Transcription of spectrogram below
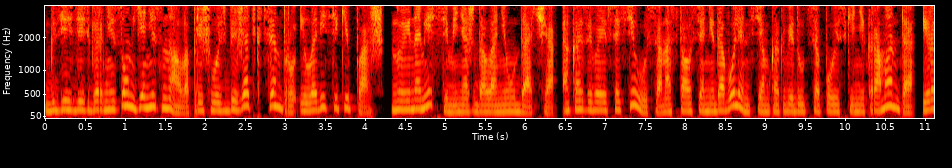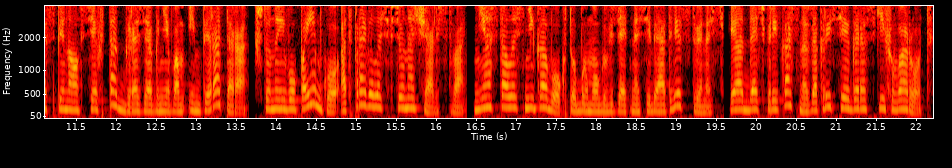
Где здесь гарнизон, я не знала, пришлось бежать к центру и ловить экипаж. Но и на месте меня ждала неудача. Оказывается, Тиусан остался недоволен тем, как ведутся поиски некроманта, и распинал всех так, грозя гневом императора, что на его поимку отправилось все начальство. Не осталось никого, кто бы мог взять на себя ответственность и отдать приказ на закрытие городских ворот.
